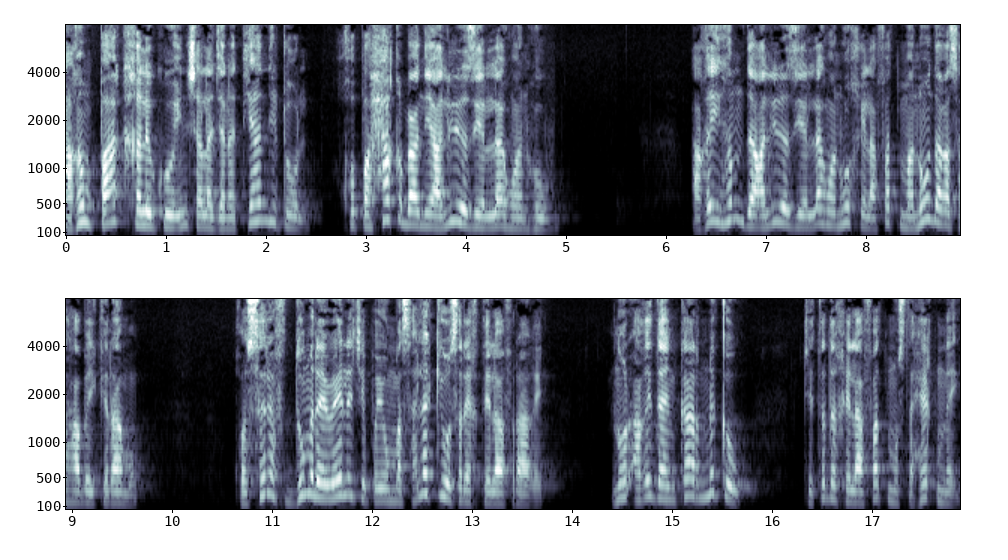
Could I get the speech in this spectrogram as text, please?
هغه هم پاک خلک وو انشاءالله جنتیان دي ټول خو په حق باندې علي رضی الله عنه هغه هم د علي رضی الله عنه خلافت منو دغه صحابه کرامو خو صرف دومره ویل چې په یو مسله کې وسره اختلاف راغی نور هغه دا انکار نه کوو چې ته د خلافت مستحق نه یې،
